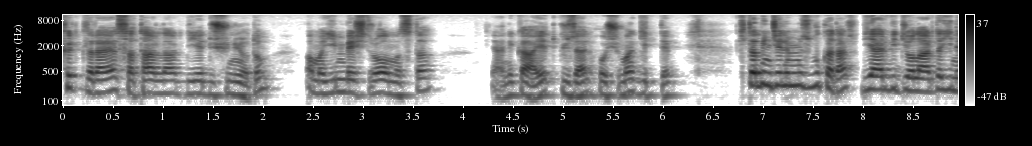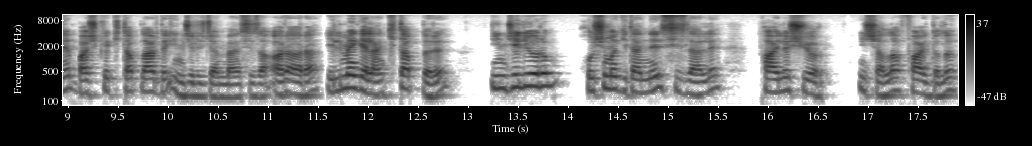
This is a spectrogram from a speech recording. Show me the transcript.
40 liraya satarlar diye düşünüyordum. Ama 25 lira olması da yani gayet güzel, hoşuma gitti. Kitap incelememiz bu kadar. Diğer videolarda yine başka kitaplar da inceleyeceğim ben size ara ara. Elime gelen kitapları inceliyorum. Hoşuma gidenleri sizlerle paylaşıyorum. İnşallah faydalı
